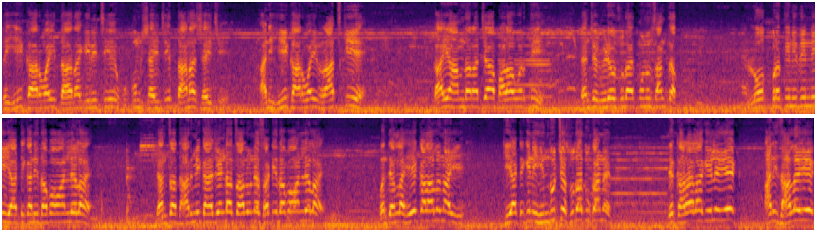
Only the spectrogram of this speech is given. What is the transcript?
तर ही कारवाई दादागिरीची हुकुमशाहीची तानाशाहीची आहे. आणि ही कारवाई राजकीय काही आमदाराच्या बळावरती त्यांचे व्हिडिओसुद्धा आहेत म्हणून सांगतात. लोकप्रतिनिधींनी या ठिकाणी दबाव आणलेला आहे. त्यांचा धार्मिक अजेंडा चालवण्यासाठी दबाव आणलेला आहे. पण त्यांना हे कळालं नाही की या ठिकाणी हिंदूचे सुद्धा दुकान आहेत. ते करायला गेले एक आणि झालं एक.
